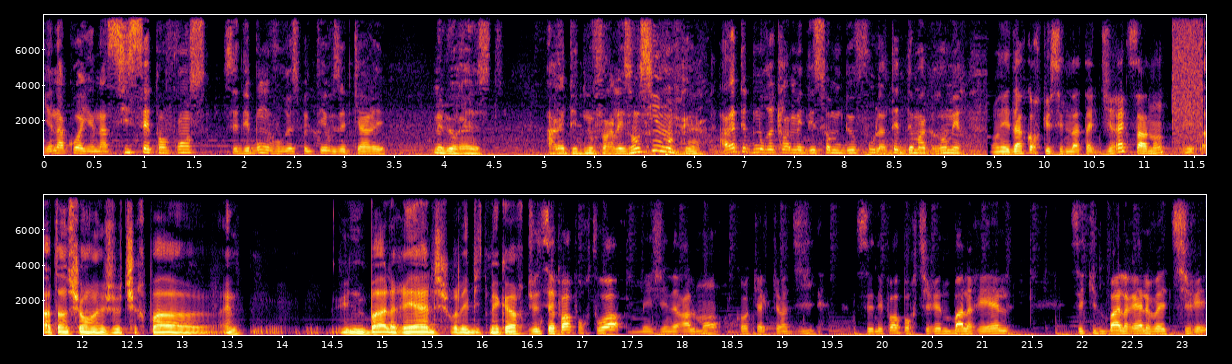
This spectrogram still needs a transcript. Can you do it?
il y en a quoi? Il y en a 6-7 en France. C'est des bons, vous respectez, vous êtes carrés. Mais le reste, arrêtez de nous faire les anciens, mon frère. Arrêtez de nous réclamer des sommes de fou, la tête de ma grand-mère. On est d'accord que c'est une attaque directe, ça, non? Et attention, hein, je tire pas euh, un- une balle réelle sur les beatmakers. Je ne sais pas pour toi, mais généralement, quand quelqu'un dit ce n'est pas pour tirer une balle réelle, c'est qu'une balle réelle va être tirée.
